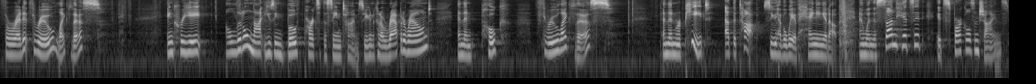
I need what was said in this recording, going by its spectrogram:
thread it through like this, and create a little knot using both parts at the same time. So you're gonna kind of wrap it around and then poke through like this, and then repeat at the top so you have a way of hanging it up. And when the sun hits it, it sparkles and shines.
